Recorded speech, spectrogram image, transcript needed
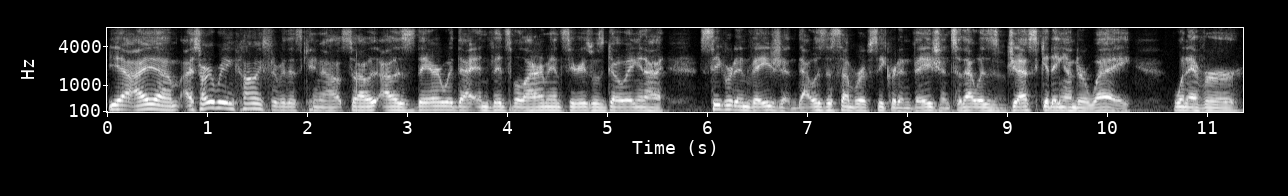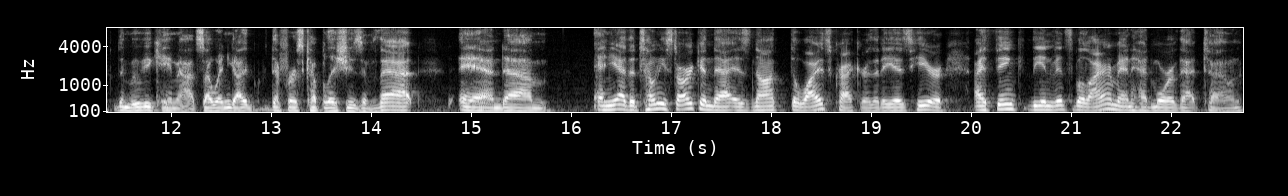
Yeah, I um I started reading comics whenever this came out, so I was I was there with that Invincible Iron Man series was going, and I Secret Invasion that was the summer of Secret Invasion, so that was just getting underway whenever the movie came out. So I went and got the first couple issues of that, and um and yeah, the Tony Stark in that is not the wisecracker that he is here. I think the Invincible Iron Man had more of that tone.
